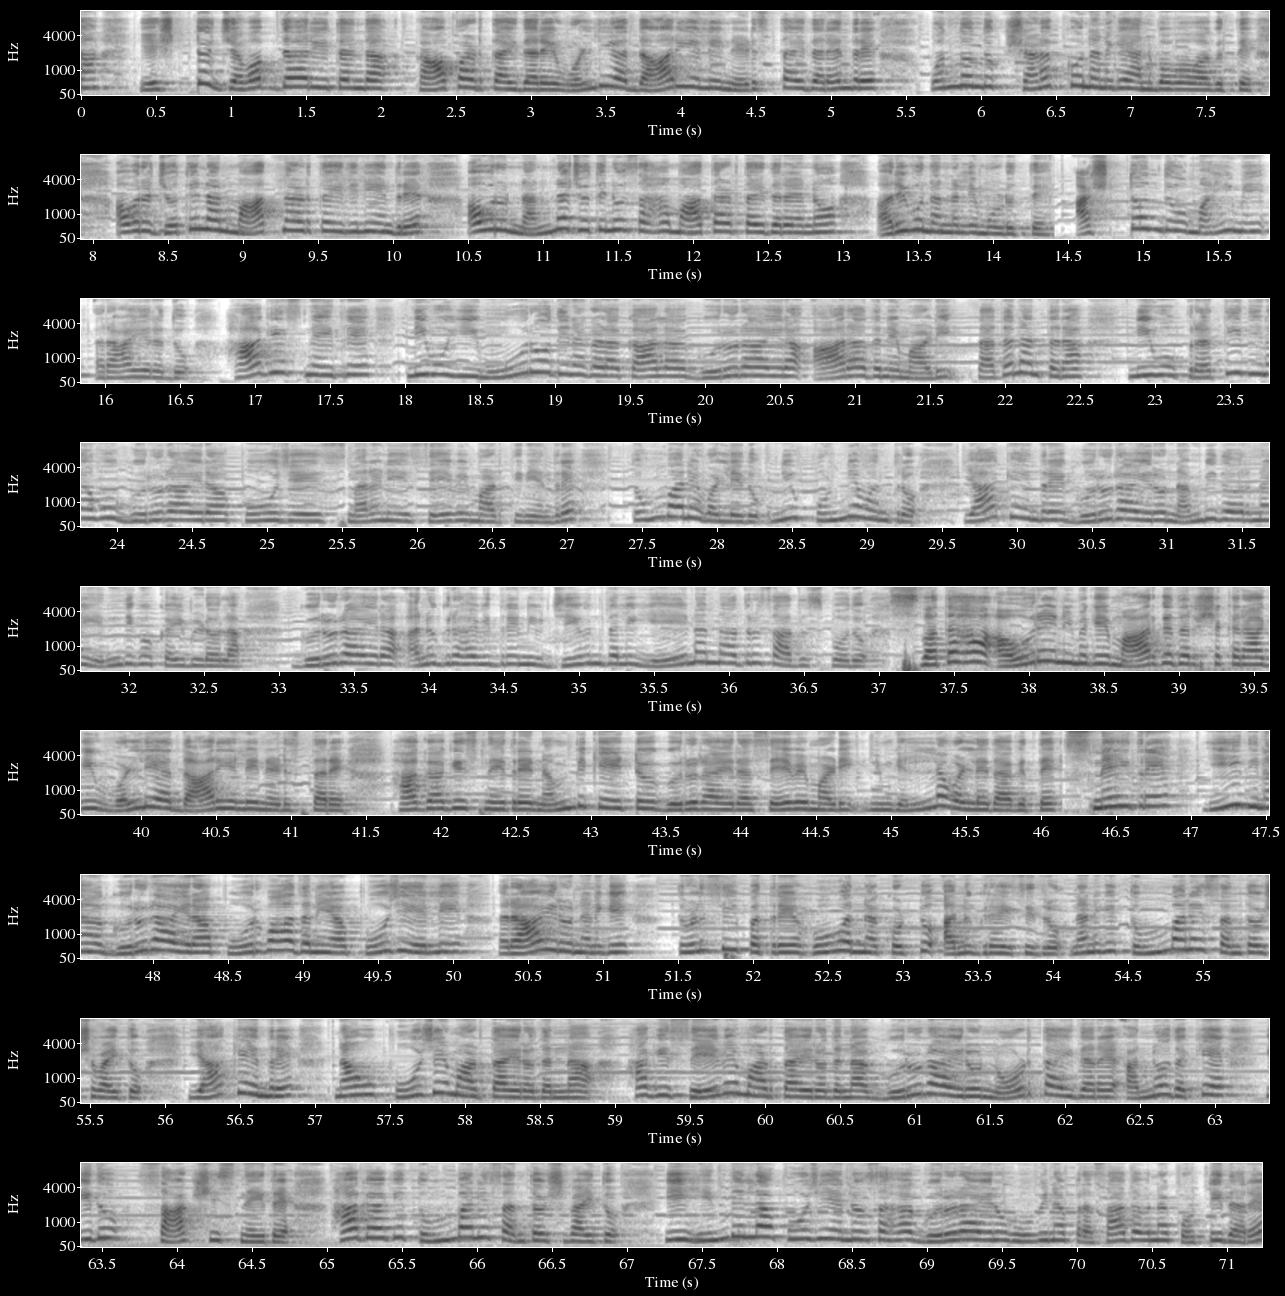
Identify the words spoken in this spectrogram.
ಎಷ್ಟು ಜವಾಬ್ದಾರಿಯುತದಿಂದ ಕಾಪಾಡ್ತಾ ಇದ್ದಾರೆ, ಒಳ್ಳೆಯ ದಾರಿಯಲ್ಲಿ ನಡೆಸ್ತಾ ಇದ್ದಾರೆ ಅಂದರೆ ಒಂದೊಂದು ಕ್ಷಣಕ್ಕೂ ನನಗೆ ಅನುಭವವಾಗುತ್ತೆ. ಅವರ ಜೊತೆ ನಾನು ಮಾತನಾಡ್ತಾ ಇದ್ದೀನಿ ಅಂದರೆ ಅವರು ನನ್ನ ಜೊತೆನೂ ಸಹ ಮಾತಾಡ್ತಾ ಇದ್ದಾರೆ ಅನ್ನೋ ಅರಿವು ನನ್ನಲ್ಲಿ ಮೂಡುತ್ತೆ. ಅಷ್ಟೊಂದು ಮಹಿಮೆ ರಾಯರದು. ಹಾಗೆ ಸ್ನೇಹಿತರೆ, ನೀವು ಈ ಮೂರು ದಿನಗಳ ಕಾಲ ಗುರುರಾಯರ ಆರಾಧನೆ ಮಾಡಿ, ತದನಂತರ ನೀವು ಪ್ರತಿದಿನವೂ ಗುರುರಾಯರ ಪೂಜೆ, ಸ್ಮರಣೆ, ಸೇವೆ ಮಾಡ್ತೀನಿ ಅಂದರೆ ತುಂಬಾ ಒಳ್ಳೆಯದು ನೀವು ಪುಣ್ಯವಂತರು. ಯಾಕೆ ಅಂದರೆ ಗುರುರಾಯರು ನಂಬಿದವ್ರನ್ನ ಎಂದಿಗೂ ಕೈ ಬಿಡೋಲ್ಲ ಗುರುರಾಯರ ಅನುಗ್ರಹವಿದ್ದರೆ ನೀವು ಜೀವನದಲ್ಲಿ ಏನನ್ನಾದರೂ ಸಾಧಿಸ್ಬೋದು. ಸ್ವತಃ ಅವರೇ ನಿಮಗೆ ಮಾರ್ಗದರ್ಶಕರಾಗಿ ಒಳ್ಳೆಯ ದಾರಿಯಲ್ಲಿ ನಡೆಸ್ತಾರೆ. ಹಾಗಾಗಿ ಸ್ನೇಹಿತರೆ, ನಂಬಿಕೆ ಇಟ್ಟು ಗುರುರಾಯರ ಸೇವೆ ಮಾಡಿ ನಿಮಗೆಲ್ಲ ಒಳ್ಳೆಯದಾಗುತ್ತೆ ಸ್ನೇಹಿತರೆ, ಈ ದಿನ ಗುರುರಾಯರ ಪೂರ್ವಾದನೆಯ ಪೂಜೆಯಲ್ಲಿ ರಾಯರು ನನಗೆ ತುಳಸಿ ಪತ್ರೆ ಹೂವನ್ನು ಕೊಟ್ಟು ಅನುಗ್ರಹಿಸಿದರು. ನನಗೆ ತುಂಬಾ ಸಂತೋಷವಾಯಿತು. ಯಾಕೆ ಅಂದರೆ ನಾವು ಪೂಜೆ ಮಾಡ್ತಾ ಇರೋದನ್ನು ಹಾಗೆ ಸೇವೆ ಮಾಡ್ತಾ ಇರೋದನ್ನು ಗುರುರಾಯರು ನೋಡ್ತಾ ಇದ್ದಾರೆ ಅನ್ನೋದಕ್ಕೆ ಇದು ಸಾಕ್ಷಿ ಸ್ನೇಹಿತರೆ, ಹಾಗಾಗಿ ತುಂಬಾ ಸಂತೋಷವಾಯಿತು. ಈ ಹಿಂದೆಲ್ಲ ಪೂಜೆಯಲ್ಲೂ ಸಹ ಗುರುರಾಯರು ಹೂವಿನ ಪ್ರಸಾದವನ್ನು ಕೊಟ್ಟಿದ್ದಾರೆ.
